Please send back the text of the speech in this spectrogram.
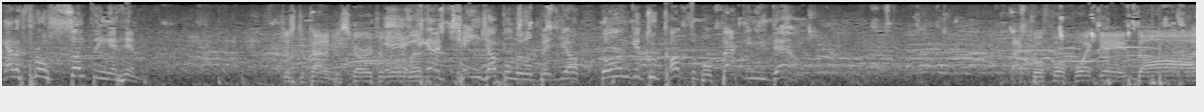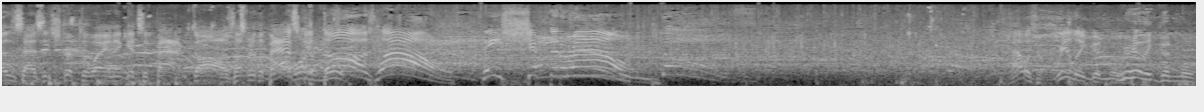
Got to throw something at him. Just to kind of discourage him yeah, a little bit. You got to change up a little bit. You know, don't let him get too comfortable backing you down. Back to a four-point game. Dawes has it stripped away and then gets it back. Dawes under the basket. Dawes, wow! He shifted around. That was a really good move. Really good move.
